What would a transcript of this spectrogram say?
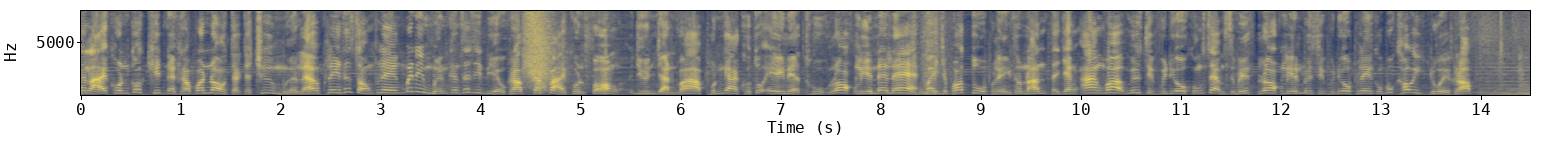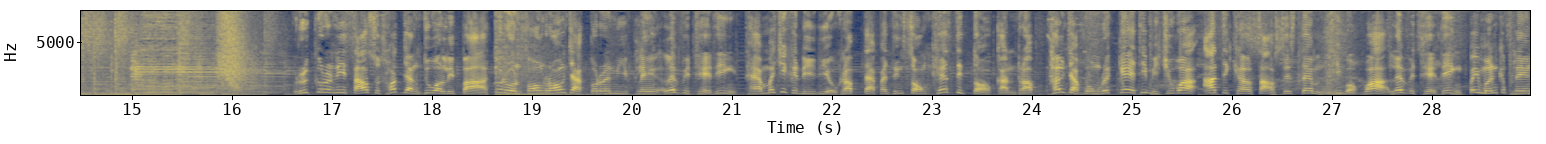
แต่หลายคนก็คิดนะครับว่านอกจากจะชื่อเหมือนแล้วเพลงทั้งสองเพลงไม่ได้เหมือนกันซะทีเดียวครับแต่ฝ่ายคนฟ้องยืนยันว่าผลงานของตัวเองเนี่ยถูกลอกเลียนแน่ๆ ไม่เฉพาะตัวเพลงเท่านั้น แต่ยังอ้างว่ามิวสิกวิดีโอของแซมสมิธลอกเลียนมิวสิกวิดีโอเพลงของพวกเขาอีกด้วยครับ หรือกรณีสาวสุดฮอตอย่างดัวลิปา ก็โดนฟ้องร้องจากกรณีเพลง Levitating แถมไม่ใช่คดีเดียวครับ แต่เป็นถึง 2 เคสติดต่อกันครับ ทั้งจากวงเรกเก้ที่มีชื่อว่า Artikal Sound System ที่บอกว่า Levitating ไปเหมือนกับเพลง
